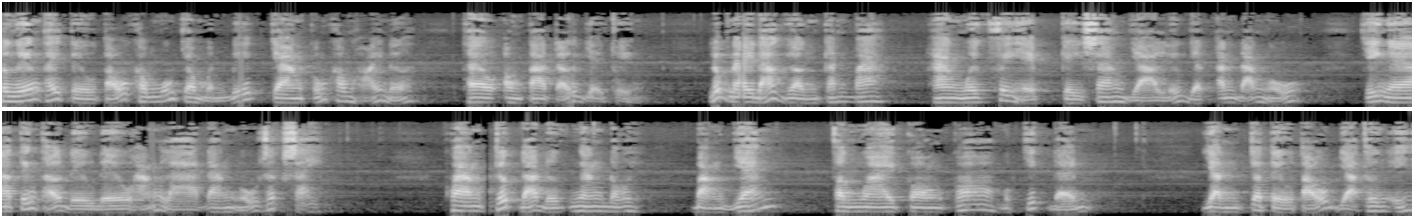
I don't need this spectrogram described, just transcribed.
thương Yến thấy tiểu tẩu không muốn cho mình biết, chàng cũng không hỏi nữa. Theo ông ta trở về thuyền. Lúc này đã gần canh ba, Hàng Nguyệt Phi Hiệp, Kỳ Sang và Liễu Vật Anh đã ngủ. Chỉ nghe tiếng thở đều đều hẳn là đang ngủ rất say. Khoang trước đã được ngăn đôi, bằng dáng, phần ngoài còn có một chiếc đệm dành cho tiểu Tẩu và Thương Yến.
